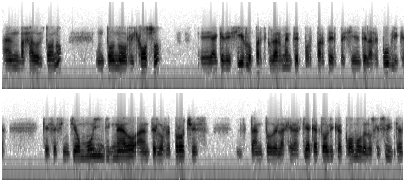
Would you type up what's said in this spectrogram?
han bajado el tono, un tono rijoso, eh, hay que decirlo, particularmente por parte del presidente de la República, que se sintió muy indignado ante los reproches tanto de la jerarquía católica como de los jesuitas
